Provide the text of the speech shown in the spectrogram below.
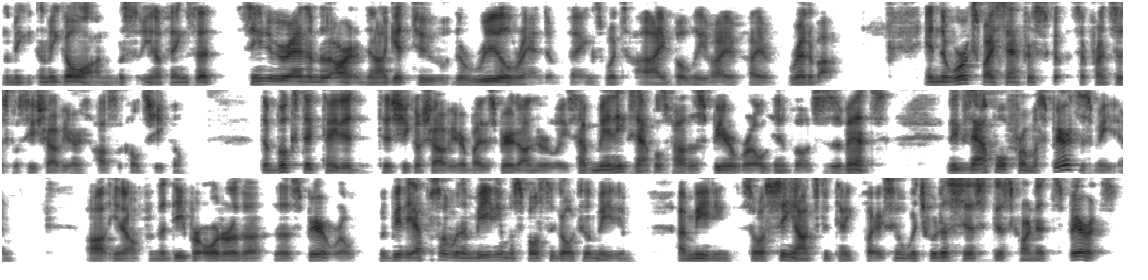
let me let me go on with you know things that seem to be random that aren't. Then I'll get to the real random things, which I believe I, I've read about. In the works by San Francisco, Francisco C. Xavier, also called Chico, the books dictated to Chico Xavier by the Spirit Andre Luiz have many examples of how the spirit world influences events. An example from a spiritist medium, uh, you know, from the deeper order of the, the spirit world, would be the episode when a medium was supposed to go to a medium a meeting so a seance could take place which would assist discarnate spirits.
